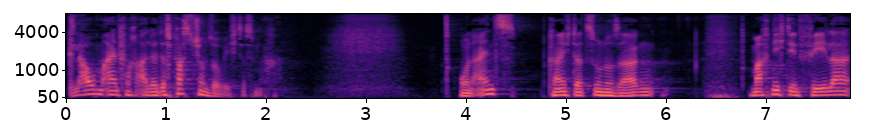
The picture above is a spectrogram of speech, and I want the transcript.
glauben einfach alle, das passt schon so, wie ich das mache. Und eins kann ich dazu nur sagen, mach nicht den Fehler,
